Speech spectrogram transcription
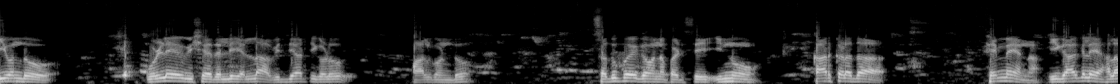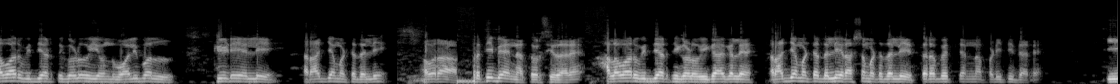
ಈ ಒಂದು ಒಳ್ಳೆಯ ವಿಷಯದಲ್ಲಿ ಎಲ್ಲ ವಿದ್ಯಾರ್ಥಿಗಳು ಪಾಲ್ಗೊಂಡು ಸದುಪಯೋಗವನ್ನ ಪಡಿಸಿ ಇನ್ನು ಕಾರ್ಕಳದ ಹೆಮ್ಮೆಯನ್ನ ಈಗಾಗಲೇ ಹಲವಾರು ವಿದ್ಯಾರ್ಥಿಗಳು ಈ ಒಂದು ವಾಲಿಬಾಲ್ ಕ್ರೀಡೆಯಲ್ಲಿ ರಾಜ್ಯ ಮಟ್ಟದಲ್ಲಿ ಅವರ ಪ್ರತಿಭೆಯನ್ನ ತೋರಿಸಿದ್ದಾರೆ. ಹಲವಾರು ವಿದ್ಯಾರ್ಥಿಗಳು ಈಗಾಗಲೇ ರಾಜ್ಯ ಮಟ್ಟದಲ್ಲಿ, ರಾಷ್ಟ್ರ ಮಟ್ಟದಲ್ಲಿ ತರಬೇತಿಯನ್ನ ಪಡಿತಿದ್ದಾರೆ. ಈ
